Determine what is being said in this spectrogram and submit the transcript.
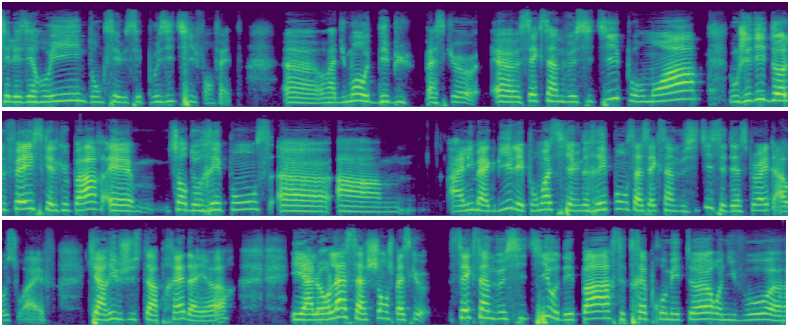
c'est les héroïnes, donc c'est positif en fait. du moins au début, parce que Sex and the City, pour moi, donc j'ai dit Dollface quelque part est une sorte de réponse à Ali McBeal. Et pour moi, s'il y a une réponse à Sex and the City, c'est Desperate Housewife, qui arrive juste après d'ailleurs. Et alors là, ça change parce que Sex and the City, au départ, c'est très prometteur au niveau, euh,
